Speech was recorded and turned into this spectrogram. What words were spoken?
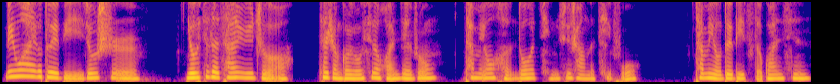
另外一个对比就是，游戏的参与者在整个游戏的环节中，他们有很多情绪上的起伏，他们有对彼此的关心，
